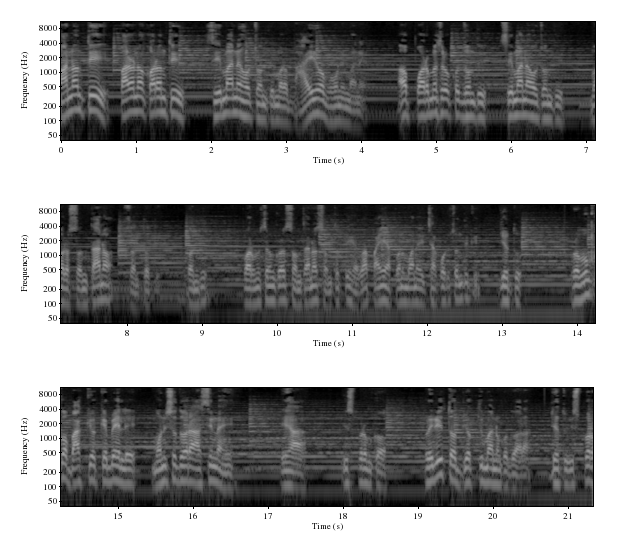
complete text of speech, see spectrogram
ମାନନ୍ତି ପାଳନ କରନ୍ତି ସେମାନେ ହେଉଛନ୍ତି ମୋର ଭାଇ ଓ ଭଉଣୀମାନେ। ଆଉ ପରମେଶ୍ୱର କହୁଛନ୍ତି ସେମାନେ ହେଉଛନ୍ତି ମୋର ସନ୍ତାନ ସନ୍ତତି। ବନ୍ଧୁ ପରମେଶ୍ୱରଙ୍କର ସନ୍ତାନ ସନ୍ତତି ହେବା ପାଇଁ ଆପଣମାନେ ଇଚ୍ଛା କରୁଛନ୍ତି କି? ଯେହେତୁ ପ୍ରଭୁଙ୍କ ବାକ୍ୟ କେବେ ହେଲେ ମଣିଷ ଦ୍ୱାରା ଆସିନାହିଁ ଏହା ଈଶ୍ୱରଙ୍କ ପ୍ରେରିତ ବ୍ୟକ୍ତିମାନଙ୍କ ଦ୍ୱାରା। ଯେହେତୁ ଈଶ୍ୱର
